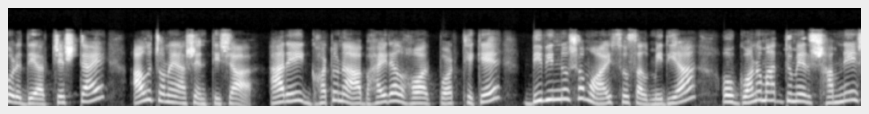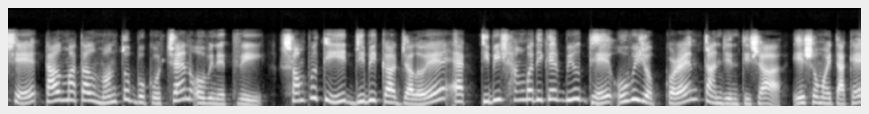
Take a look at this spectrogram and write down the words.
করে দেওয়ার চেষ্টায় আলোচনায় আসেন তিশা। আর এই ঘটনা ভাইরাল হওয়ার পর থেকে বিভিন্ন সময় সোশ্যাল মিডিয়া ও গণমাধ্যমের সামনে এসে টালমাটাল মন্তব্য করছেন অভিনেত্রী। সম্প্রতি ডিবি কার্যালয়ে এক টিভি সাংবাদিকের বিরুদ্ধে অভিযোগ করেন তানজিন তিশা। এ সময় তাকে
